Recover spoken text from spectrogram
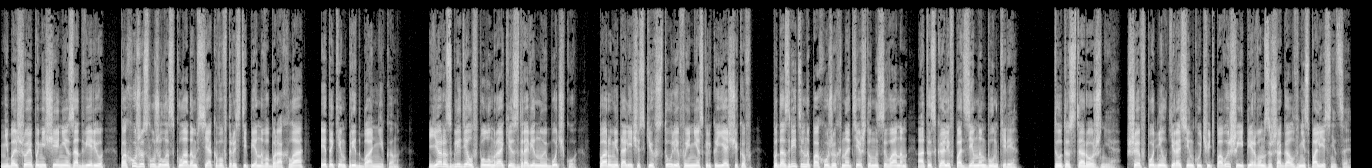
Небольшое помещение за дверью, похоже, служило складом всякого второстепенного барахла, этаким предбанником. Я разглядел в полумраке здоровенную бочку, пару металлических стульев и несколько ящиков, подозрительно похожих на те, что мы с Иваном отыскали в подземном бункере. Тут осторожнее. Шеф поднял керосинку чуть повыше и первым зашагал вниз по лестнице.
